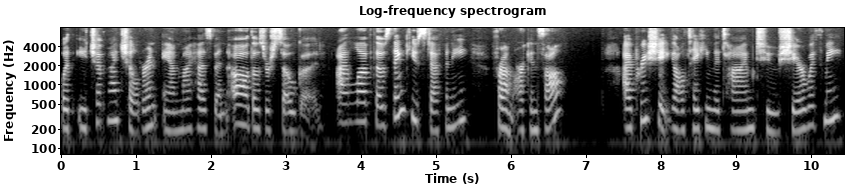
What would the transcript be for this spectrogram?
with each of my children and my husband. Oh, those are so good. I love those. Thank you, Stephanie from Arkansas. I appreciate y'all taking the time to share with me,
